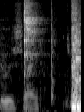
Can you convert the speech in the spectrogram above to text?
suicide.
